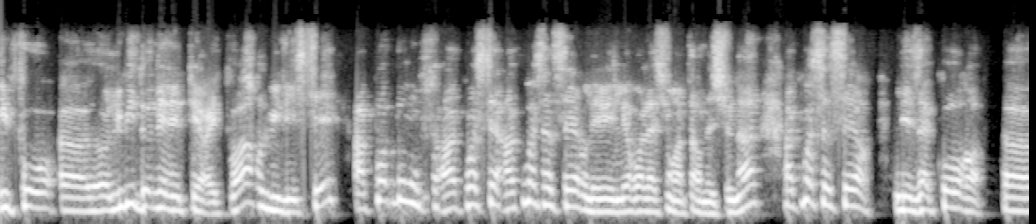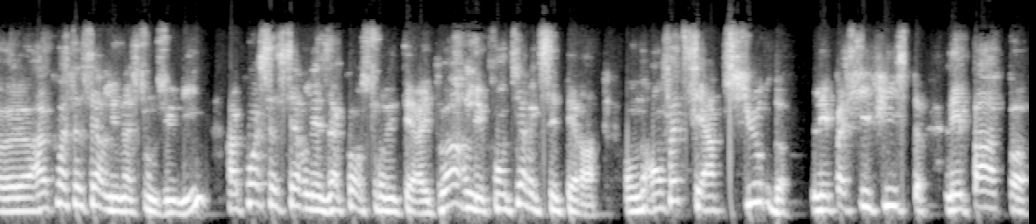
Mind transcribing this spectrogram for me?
il faut euh, lui donner les territoires, lui laisser. À quoi bon À quoi sert À quoi ça sert les, relations internationales? À quoi ça sert les accords euh, À quoi ça sert les Nations Unies? À quoi ça sert les accords sur les territoires, les frontières, etc. en fait, c'est absurde. Les pacifistes, les papes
